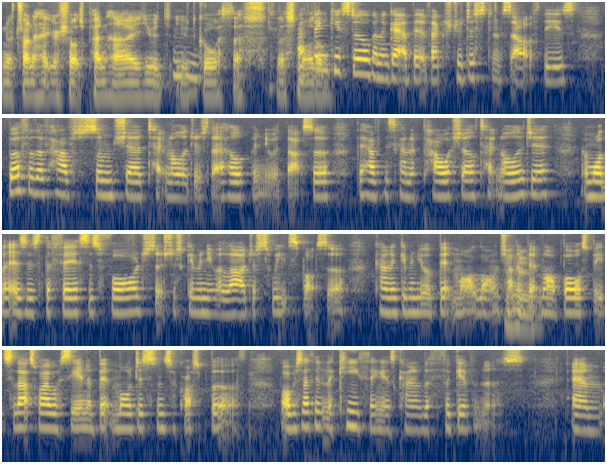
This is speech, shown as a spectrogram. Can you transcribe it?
you know trying to hit your shots pin high, you'd mm-hmm. you'd go with this this model. I think you're still going to get a bit of extra distance out of these both of them have some shared technologies that are helping you with that. So they have this kind of PowerShell technology, and what that is is the face is forged, so it's just giving you a larger sweet spot, so kind of giving you a bit more launch and a mm-hmm. bit more ball speed. So that's why we're seeing a bit more distance across both. But obviously, I think the key thing is kind of the forgiveness. Um,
